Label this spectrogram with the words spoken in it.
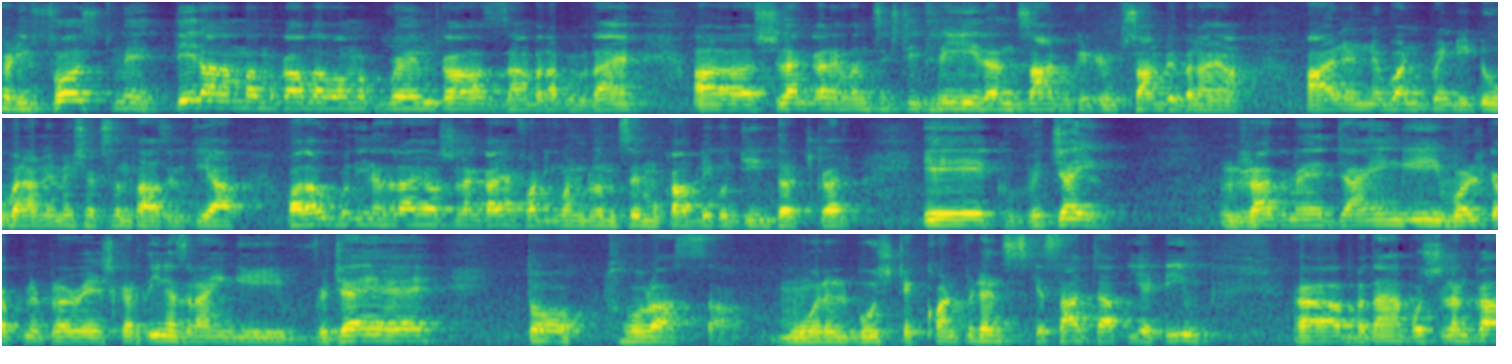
थर्टी फ़र्स्ट में तेरह नंबर मुकाबला वार्म अप गेम का, जहाँ पर आपको बताएँ श्रीलंका ने 163 रन, साठ विकेट के नुकसान पे बनाया। आयरलैंड ने 122 बनाने में शख्सन हासिल किया। ऑल आउट होती नज़र आई और श्रीलंका ने 41 रन से मुकाबले को जीत दर्ज कर एक विजय रथ में जाएँगी। वर्ल्ड कप में प्रवेश करती नज़र आएँगी। विजय है तो थोड़ा सा मोरल बूस्ट एक कॉन्फिडेंस के साथ जाती है टीम बताएँ आपको श्रीलंका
